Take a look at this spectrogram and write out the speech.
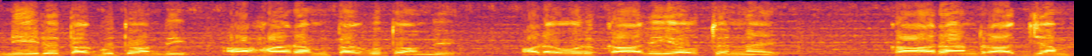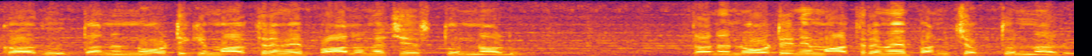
నీరు తగ్గుతోంది ఆహారం తగ్గుతోంది అడవులు ఖాళీ అవుతున్నాయి. కారాన్ రాజ్యం కాదు తన నోటికి మాత్రమే పాలన చేస్తున్నాడు. తన నోటిని మాత్రమే పని చెప్తున్నాడు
